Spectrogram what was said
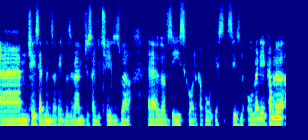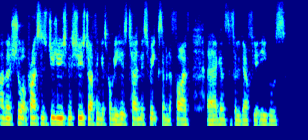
Um, Chase Edmonds, I think, was around just over twos as well. Uh, obviously, he scored a couple this season already. A couple of other short prices. Juju Smith Schuster, I think it's probably his turn this week, seven to five uh, against the Philadelphia Eagles.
